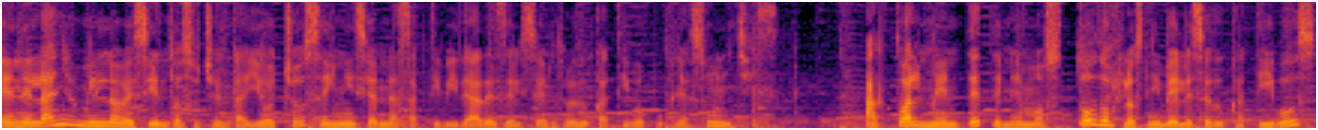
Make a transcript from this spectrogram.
En el año 1988 se inician las actividades del Centro Educativo Pugliasunchis. Actualmente tenemos todos los niveles educativos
